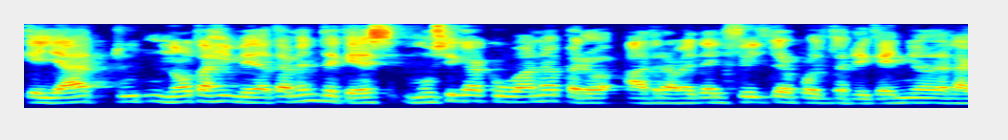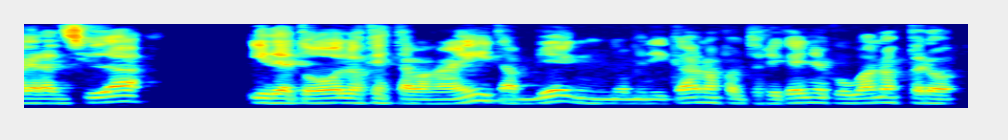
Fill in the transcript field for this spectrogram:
Que ya tú notas inmediatamente que es música cubana, pero a través del filtro puertorriqueño de la gran ciudad. y de todos los que estaban ahí también, dominicanos, puertorriqueños, cubanos, pero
